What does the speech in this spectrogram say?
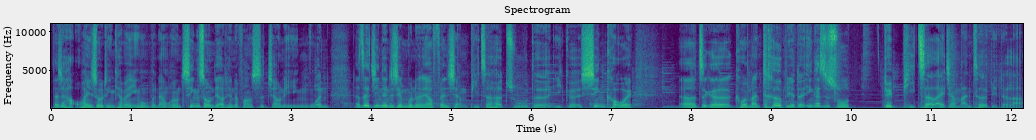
大家好，欢迎收听 Kevin 英文不难，我用轻松聊天的方式教你英文。那在今天的节目呢，要分享 Pizza Hut 出的一个新口味，呃，这个口味蛮特别的，应该是说对 pizza 来讲蛮特别的啦。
